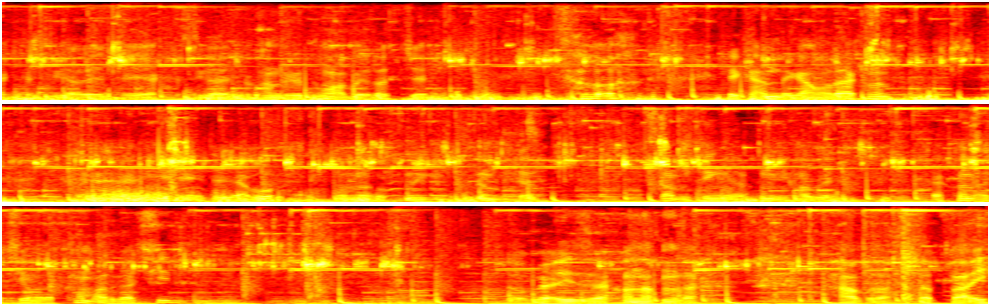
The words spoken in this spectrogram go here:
একটা সিগারেট একটা সিগারেট ওখান থেকে ধোঁয়া বেরোচ্ছে। তো এখান থেকে আমরা এখন হেঁটে হেঁটে যাব। পনেরো কুড়ি কিলোমিটার সামথিং এরকমই হবে। এখন আছি আমরা খামারগাছি। তো গাইজ এখন আমরা হাফ রাস্তা প্রায়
